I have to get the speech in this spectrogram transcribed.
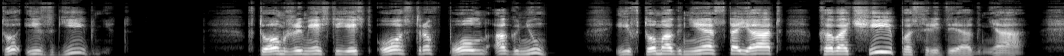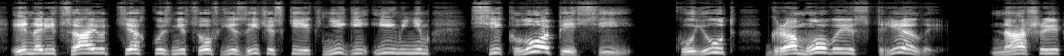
то изгибнет. В том же месте есть остров полн огню, и в том огне стоят ковачи посреди огня, и нарицают тех кузнецов языческие книги именем Сиклописи, куют громовые стрелы. Наши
